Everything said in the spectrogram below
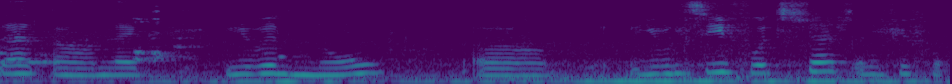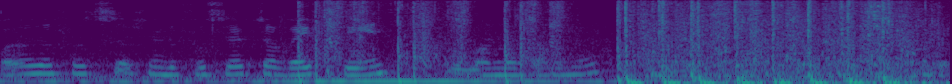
that um, like you will know, uh, you will see footsteps, and if you follow the footsteps, and the footsteps are very faint. One more time. Okay,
